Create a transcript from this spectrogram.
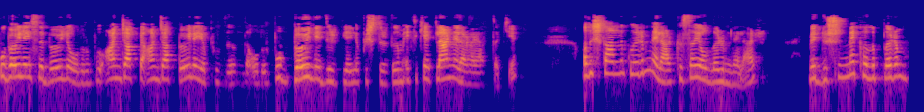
bu böyleyse böyle olur, bu ancak ve ancak böyle yapıldığında olur, bu böyledir diye yapıştırdığım etiketler neler hayattaki? Alışkanlıklarım neler, kısa yollarım neler? Ve düşünme kalıplarım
